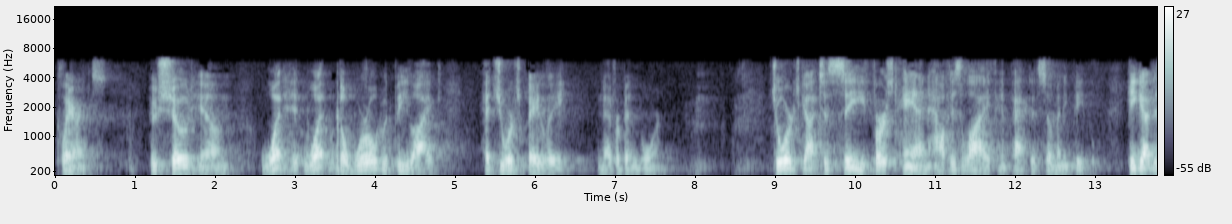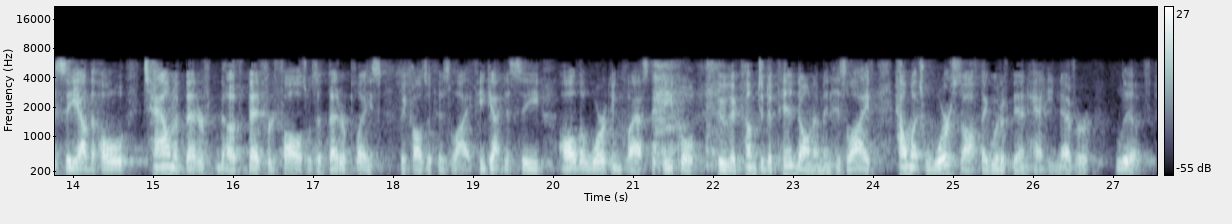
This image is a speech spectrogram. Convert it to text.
Clarence, who showed him what, what the world would be like had George Bailey never been born. George got to see firsthand how his life impacted so many people. He got to see how the whole town of, Better, of, Bedford Falls was a better place because of his life. He got to see all the working class, the people who had come to depend on him in his life, how much worse off they would have been had he never lived.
